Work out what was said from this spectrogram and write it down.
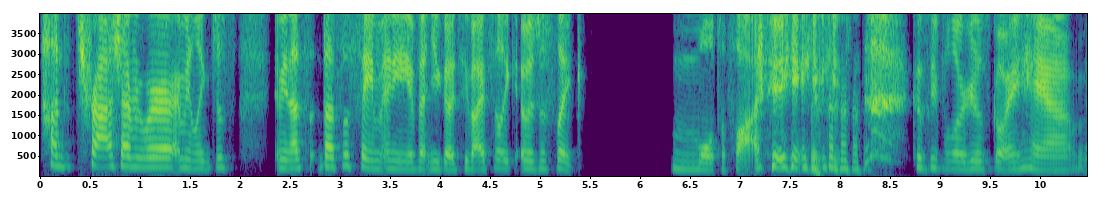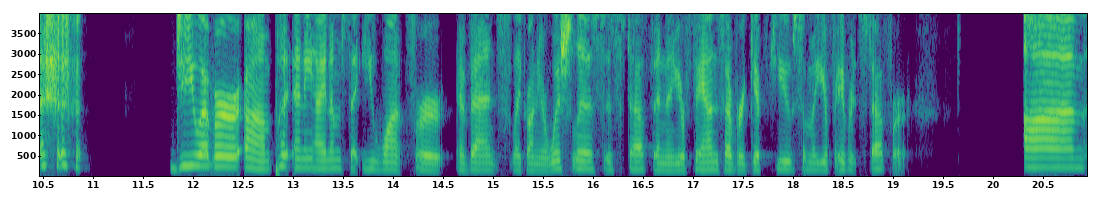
tons of trash everywhere. I mean like just I mean that's that's the same any event you go to, but I feel like it was just like multiplied because people are just going ham. Do you ever um, put any items that you want for events, like on your wish list and stuff, and your fans ever gift you some of your favorite stuff? Or Um,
